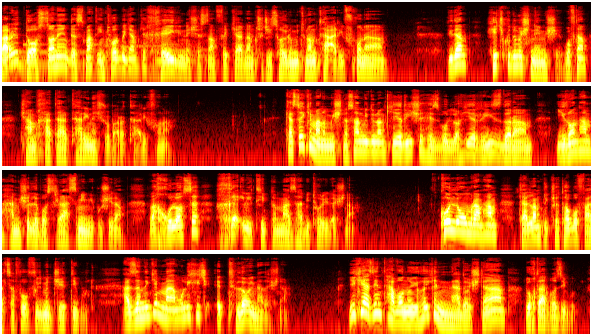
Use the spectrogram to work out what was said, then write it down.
برای داستان این قسمت اینطور بگم که خیلی نشستم فکر کردم چه چیزهایی رو می‌تونم تعریف کنم. دیدم هیچ کدومش نمیشه. گفتم کم خطرترینش رو برات تعریف کنم. کسایی که منو می‌شناسن می‌دونن که یه ریش حزب اللهی ریز دارم. ایران هم همیشه لباس رسمی میپوشیدم و خلاصه خیلی تیپ مذهبی طوری داشتم. کل عمرم هم کلم تو کتاب و فلسفه و فیلم جدی بود. از زندگی معمولی هیچ اطلاعی نداشتم. یکی از این توانایی هایی که نداشتم دختربازی بود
